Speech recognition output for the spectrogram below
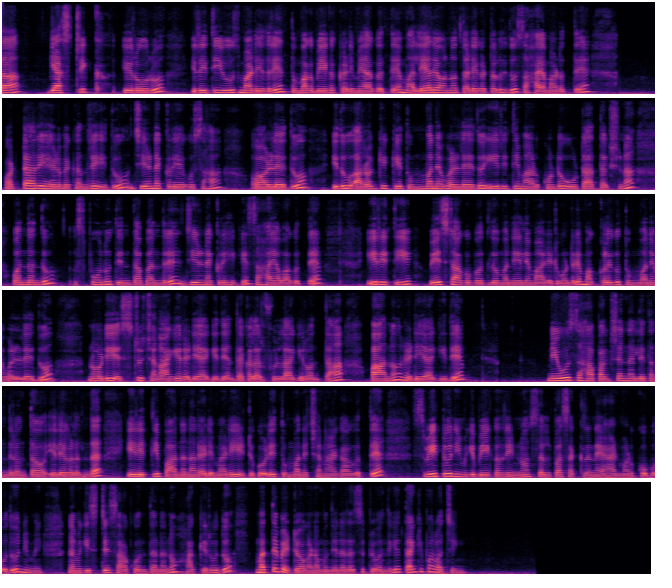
ಗ್ಯಾಸ್ಟ್ರಿಕ್ ಇರೋರು ಈ ರೀತಿ ಯೂಸ್ ಮಾಡಿದರೆ ತುಂಬ ಬೇಗ ಕಡಿಮೆ ಆಗುತ್ತೆ. ಮಲೇರಿಯಾವನ್ನು ತಡೆಗಟ್ಟಲು ಇದು ಸಹಾಯ ಮಾಡುತ್ತೆ. ಒಟ್ಟಾರೆ ಹೇಳಬೇಕಂದ್ರೆ ಇದು ಜೀರ್ಣಕ್ರಿಯೆಗೂ ಸಹ ಒಳ್ಳೆಯದು ಇದು ಆರೋಗ್ಯಕ್ಕೆ ತುಂಬಾ ಒಳ್ಳೆಯದು ಈ ರೀತಿ ಮಾಡಿಕೊಂಡು ಊಟ ಆದ ತಕ್ಷಣ ಒಂದೊಂದು ಸ್ಪೂನು ತಿಂತಾ ಬಂದರೆ ಜೀರ್ಣಕ್ರಿಯೆಗೆ ಸಹಾಯವಾಗುತ್ತೆ. ಈ ರೀತಿ ವೇಸ್ಟ್ ಆಗೋ ಬದಲು ಮನೆಯಲ್ಲೇ ಮಾಡಿಟ್ಕೊಂಡ್ರೆ ಮಕ್ಕಳಿಗೂ ತುಂಬಾ ಒಳ್ಳೆಯದು ನೋಡಿ, ಎಷ್ಟು ಚೆನ್ನಾಗಿ ರೆಡಿಯಾಗಿದೆ ಅಂತ, ಕಲರ್ಫುಲ್ ಆಗಿರುವಂತಹ ಪಾನು ರೆಡಿಯಾಗಿದೆ ನೀವು ಸಹ ಫಂಕ್ಷನ್ನಲ್ಲಿ ತಂದಿರುವಂಥ ಎಲೆಗಳಿಂದ ಈ ರೀತಿ ಪಾನನ್ನು ರೆಡಿ ಮಾಡಿ ಇಟ್ಕೊಳ್ಳಿ ತುಂಬಾ ಚೆನ್ನಾಗಾಗುತ್ತೆ. ಸ್ವೀಟು ನಿಮಗೆ ಬೇಕಾದರೆ ಇನ್ನೊಂದು ಸ್ವಲ್ಪ ಸಕ್ಕರೆನ ಆ್ಯಡ್ ಮಾಡ್ಕೋಬೋದು. ನಿಮಗೆ ನಮಗೆ ಇಷ್ಟೇ ಸಾಕು ಅಂತ ನಾನು ಹಾಕಿರೋದು. ಮತ್ತೆ ಭೇಟಿ ಹೋಗೋಣ ಮುಂದಿನ ರೆಸಿಪಿಯೊಂದಿಗೆ ಥ್ಯಾಂಕ್ ಯು ಫಾರ್ ವಾಚಿಂಗ್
